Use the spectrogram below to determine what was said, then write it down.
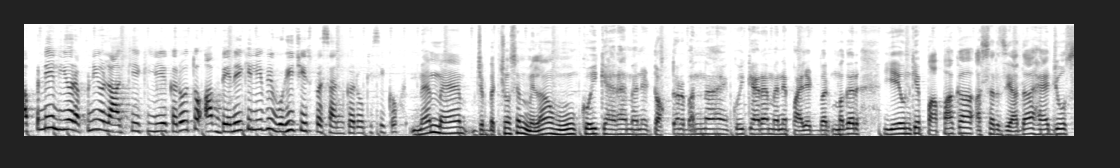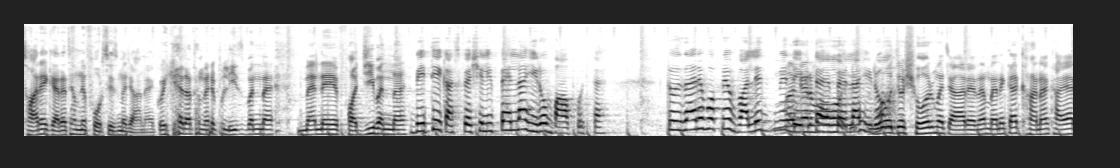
अपने लिए और अपनी औलाद के लिए करो तो आप देने के लिए भी वही चीज़ पसंद करो किसी को। मैम मैं जब बच्चों से मिला हूँ कोई कह रहा है मैंने डॉक्टर बनना है कोई कह रहा है मैंने पायलट बन मगर ये उनके पापा का असर ज़्यादा है जो सारे कह रहे थे हमने फोर्सेज में जाना है। कोई कह रहा था मैंने पुलिस बनना है मैंने फौजी बनना है। बेटे का स्पेशली पहला हीरो बाप होता है। तो ज़ाहिर है वो अपने वालिद में देखता है पहला हीरो। वो जो शोर मचा रहे हैं ना मैंने कहा खाना खाया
